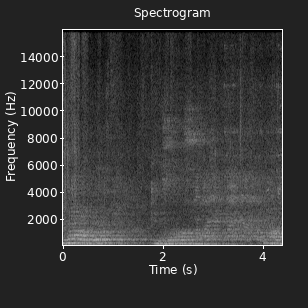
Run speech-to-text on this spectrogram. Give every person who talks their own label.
Speaker 1: Thank you.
